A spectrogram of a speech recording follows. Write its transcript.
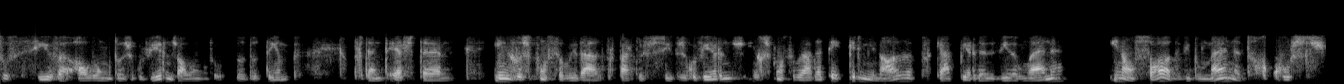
sucessiva ao longo dos governos, ao longo do, do, do tempo. Portanto, esta irresponsabilidade por parte dos sucessivos governos, irresponsabilidade até criminosa, porque há perda de vida humana, e não só de vida humana, de recursos,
